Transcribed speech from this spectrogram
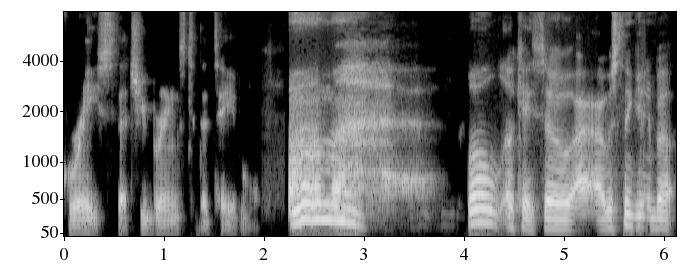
grace that she brings to the table. Um well okay so i, I was thinking about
